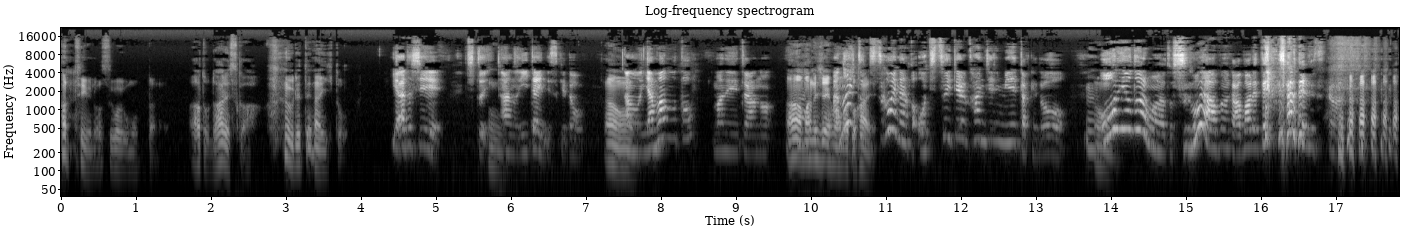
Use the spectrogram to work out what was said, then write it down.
なっていうのをすごい思ったね。あと誰ですか？売れてない人。いや、私、ちょっと、うんあの、言いたいんですけど、うん、うん。あの、山本マネージャーの、ああ、マネージャーあの山本、はい。人すごいなんか落ち着いてる感じに見えたけど、オーディオドラマだとすごい危なんか暴れてるじゃないですか。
